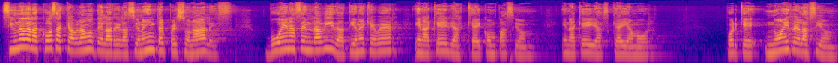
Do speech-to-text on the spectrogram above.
Si una de las cosas que hablamos de las relaciones interpersonales buenas en la vida tiene que ver en aquellas que hay compasión, en aquellas que hay amor. Porque no hay relación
